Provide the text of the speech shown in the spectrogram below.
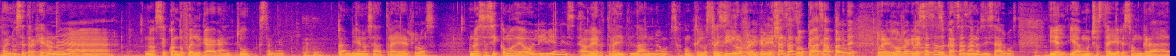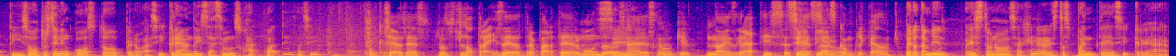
bueno, se trajeron a, no sé, ¿cuándo fue el Gaga en Toolbox también? También, o sea, traerlos. No es así como de, Oli, vienes. A ver, trae lana. O sea, con que los traes y los regresas a su casa. Aparte, re- los regresas a su casa sanos y salvos. Y, el- y a muchos talleres son gratis, otros tienen costo, pero así creando y se hacemos cuates, así. Sí, o sea, es, pues, lo traes de otra parte del mundo. O sea, es como que no es gratis. O Sí, sea, sí claro. es complicado. Pero también esto, ¿no? O sea, generar estos puentes y crear.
